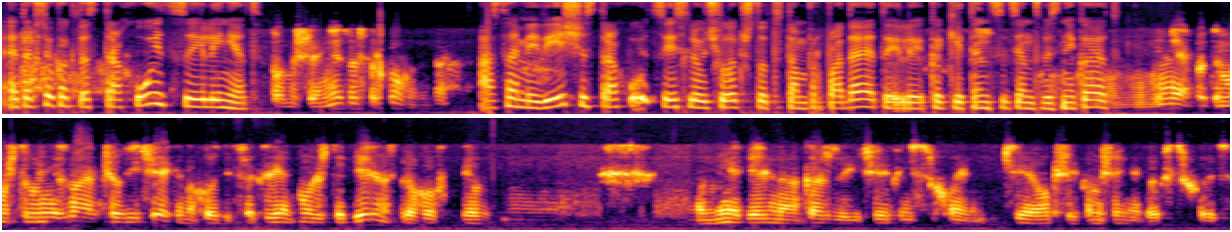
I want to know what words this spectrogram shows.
Это все как-то страхуется или нет? Помещение застраховано, да. А сами вещи страхуются, если у человека что-то там пропадает или какие-то инциденты возникают? Нет, потому что мы не знаем, что в ячейке находится. Клиент может отдельно страховку делать, но мы отдельно каждую ячейку не страхуем. Все общие помещения только страхуются.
